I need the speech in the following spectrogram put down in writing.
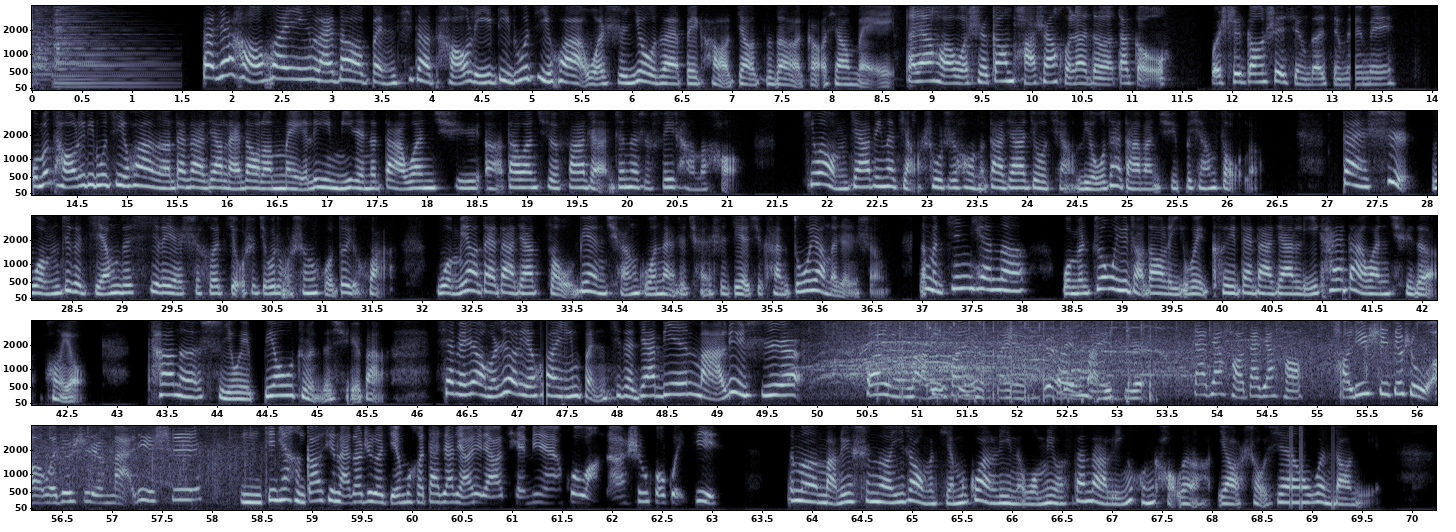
大家好，欢迎来到本期的逃离帝都计划。我是又在备考教资的搞笑美。大家好，我是刚爬山回来的大狗。我是刚睡醒的景妹妹。我们逃离帝都计划呢，带大家来到了美丽迷人的大湾区啊！大湾区的发展真的是非常的好。听完我们嘉宾的讲述之后呢，大家就想留在大湾区，不想走了。但是我们这个节目的系列是和九十九种生活对话，我们要带大家走遍全国乃至全世界，去看多样的人生。那么今天呢？我们终于找到了一位可以带大家离开大湾区的朋友，他呢是一位标准的学霸。下面让我们热烈欢迎本期的嘉宾马律师，欢迎马律师，欢迎欢迎，欢迎马律师。大家好，大家好，好律师就是我，我就是马律师。嗯，今天很高兴来到这个节目，和大家聊一聊前面过往的生活轨迹。那么马律师呢？依照我们节目惯例呢，我们有三大灵魂拷问啊，要首先问到你，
